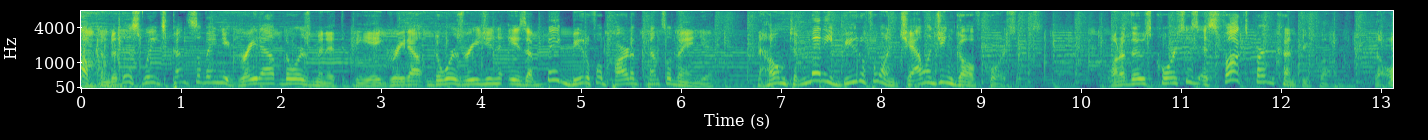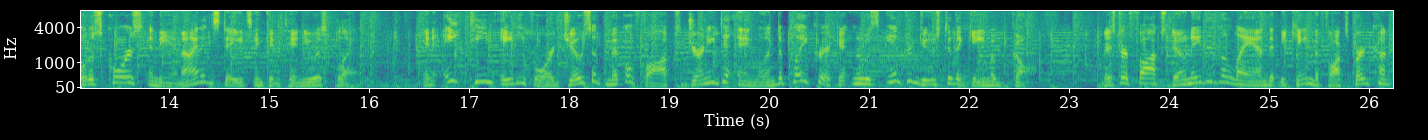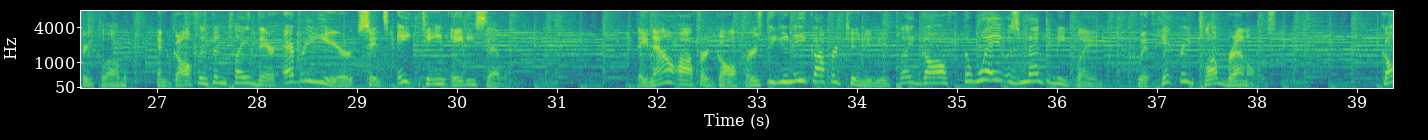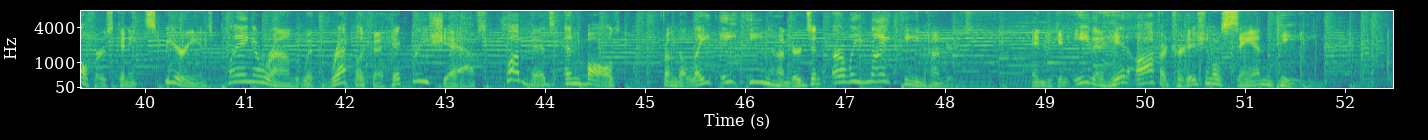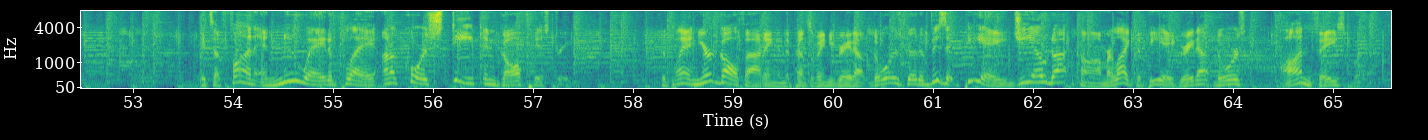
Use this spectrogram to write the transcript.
Welcome to this week's Pennsylvania Great Outdoors Minute. The PA Great Outdoors region is a big, beautiful part of Pennsylvania and home to many beautiful and challenging golf courses. One of those courses is Foxburg Country Club, the oldest course in the United States in continuous play. In 1884, Joseph Mickle Fox journeyed to England to play cricket and was introduced to the game of golf. Mr. Fox donated the land that became the Foxburg Country Club, and golf has been played there every year since 1887. They now offer golfers the unique opportunity to play golf the way it was meant to be played with Hickory Club Rentals. Golfers can experience playing around with replica hickory shafts, club heads, and balls from the late 1800s and early 1900s. And you can even hit off a traditional sand tee. It's a fun and new way to play on a course steeped in golf history. To plan your golf outing in the Pennsylvania Great Outdoors, go to visitpago.com or like the PA Great Outdoors on Facebook.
